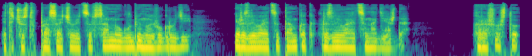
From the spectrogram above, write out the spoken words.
Это чувство просачивается в самую глубину его груди и разливается там, как разливается надежда. Хорошо, что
